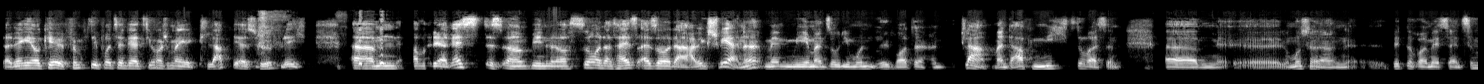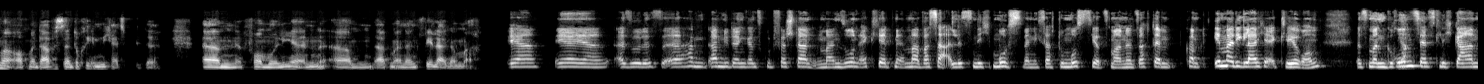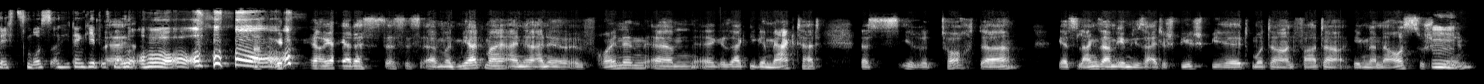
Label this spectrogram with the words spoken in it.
da, denke ich, okay, 50 Prozent der Erziehung hat schon mal geklappt, er ist höflich, ähm, aber der Rest ist irgendwie noch so. Und das heißt also, da habe ich schwer, ne? wenn mir jemand so die Mundworte, klar, man darf nicht sowas, ähm, äh, du musst ja dann, bitte räume jetzt dein Zimmer auf, man darf es dann doch eben nicht als Bitte ähm, formulieren, ähm, da hat man einen Fehler gemacht. Ja, ja, ja. Also das äh, haben, haben die dann ganz gut verstanden. Mein Sohn erklärt mir immer, was er alles nicht muss. Wenn ich sage, du musst jetzt mal, und dann sagt er, kommt immer die gleiche Erklärung, dass man grundsätzlich ja. gar nichts muss. Und ich denke jedes Mal so, oh, oh, oh. Ja, ja, ja, das, das ist, ähm, und mir hat mal eine, eine Freundin ähm, äh, gesagt, die gemerkt hat, dass ihre Tochter jetzt langsam eben dieses alte Spiel spielt, Mutter und Vater gegeneinander auszuspielen. Mhm.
